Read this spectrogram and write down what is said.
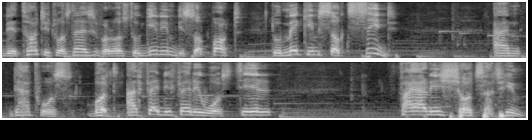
they thought it was necessary for us to give him the support to make him succeed. And that was, but Afenifere was still firing shots at him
